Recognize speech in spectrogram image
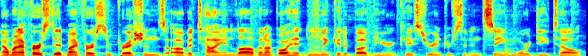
Now, when I first did my first impressions of Italian Love, and I'll go ahead and link it above here in case you're interested in seeing more detail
